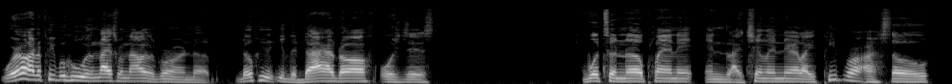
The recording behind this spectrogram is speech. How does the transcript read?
Where are the people who was nice when I was growing up? Those people either died off or just went to another planet and like chilling there. Like people are so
